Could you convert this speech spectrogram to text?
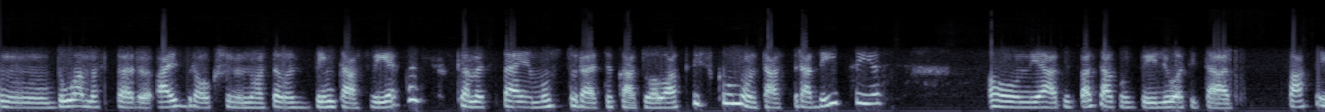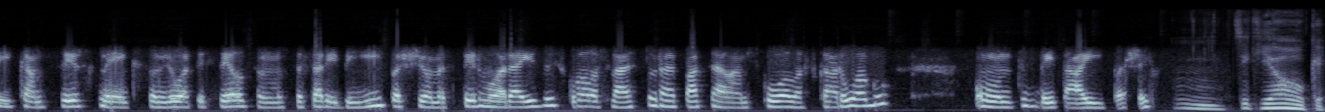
mm, domas par aizbraukšanu no savas dzimtās vietas, ka mēs spējam uzturēt kā to latviskumu un tās tradīcijas. Un jā, tas pasākums bija ļoti tāds patīkams, sirsnīgs un ļoti silts, un mums tas arī bija īpaši, jo mēs pirmo reizi skolas vēsturē pacēlām skolas karogu, un tas bija tā īpaši. Mm, cik jauki.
